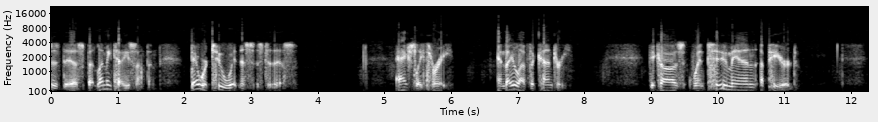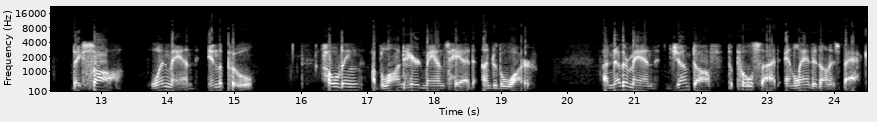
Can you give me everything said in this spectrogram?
is this, but let me tell you something. There were two witnesses to this. Actually, three. And they left the country. Because when two men appeared, they saw one man in the pool holding a blonde haired man's head under the water. Another man jumped off the poolside and landed on his back.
